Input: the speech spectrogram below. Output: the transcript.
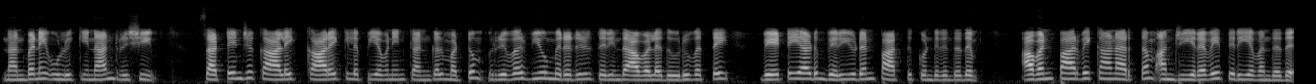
நண்பனை உலுக்கினான் ரிஷி. சட்டென்று காலை காரை கிளப்பியவனின் கண்கள் மட்டும் ரிவர் வியூ மிரரில் தெரிந்த அவளது உருவத்தை வேட்டையாடும் வெறியுடன் பார்த்து கொண்டிருந்தது. அவன் பார்வைக்கான அர்த்தம் அன்று இரவே தெரிய வந்தது.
